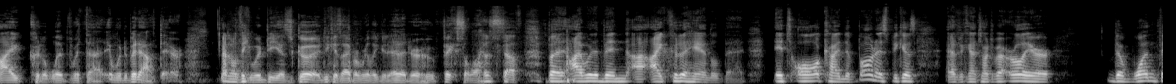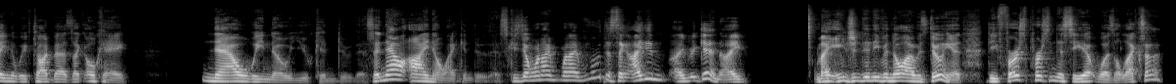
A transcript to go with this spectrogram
I could have lived with that. It would have been out there. I don't think it would be as good because I have a really good editor who fixed a lot of stuff. But I would have been. I, could have handled that. It's all kind of bonus because, as we kind of talked about earlier the one thing that we've talked about is like, okay, now we know you can do this, and now I know I can do this because you know when I when I wrote this thing, I didn't. I again, I my agent didn't even know I was doing it. The first person to see it was Alexa,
